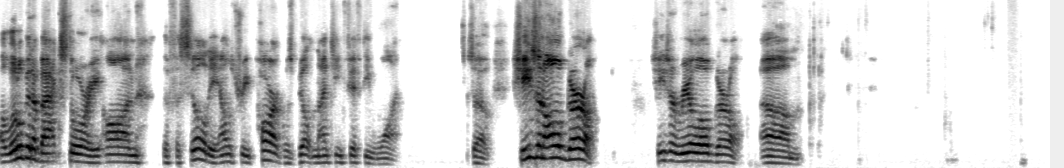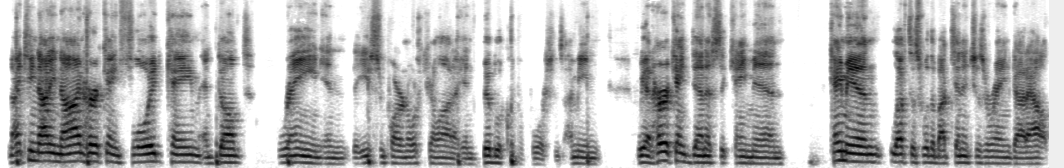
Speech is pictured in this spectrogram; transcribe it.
a little bit of backstory on the facility, Elm Street Park was built in 1951. So she's an old girl. She's a real old girl. Um, 1999, Hurricane Floyd came and dumped rain in the eastern part of North Carolina in biblical proportions. I mean, we had Hurricane Dennis that came in came in, left us with about 10 inches of rain, got out.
